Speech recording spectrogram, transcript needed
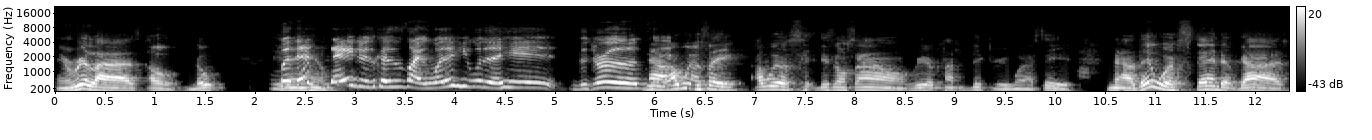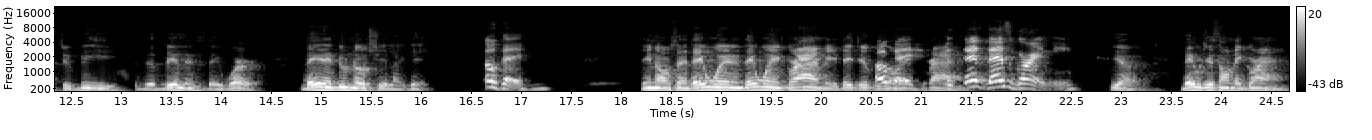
and realize, oh nope. It but that's him. dangerous because it's like, what if you would have hit the drugs? Now I will say, I will say this gonna sound real contradictory when I say it. Now they were stand-up guys to be the villains they were. They didn't do no shit like that. okay, You know what I'm saying? They went they went grimy. They just was on Okay. grind. that's that's grimy. Yeah. They were just on their grind.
